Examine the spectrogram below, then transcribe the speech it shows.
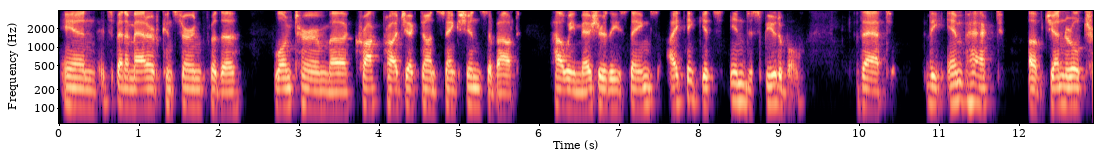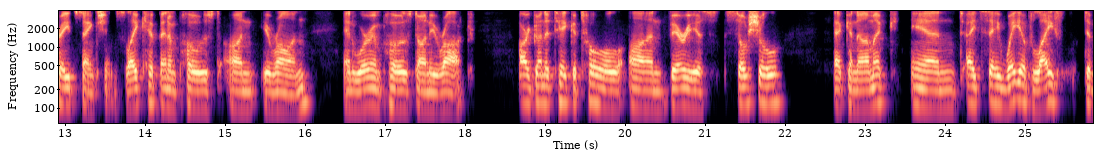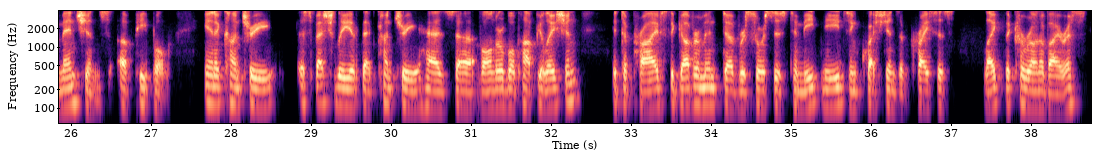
And it's been a matter of concern for the long term uh, project on sanctions about how we measure these things. I think it's indisputable that the impact of general trade sanctions, like have been imposed on Iran and were imposed on Iraq, are going to take a toll on various social, economic, and I'd say way of life dimensions of people in a country especially if that country has a vulnerable population. It deprives the government of resources to meet needs in questions of crisis like the coronavirus.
